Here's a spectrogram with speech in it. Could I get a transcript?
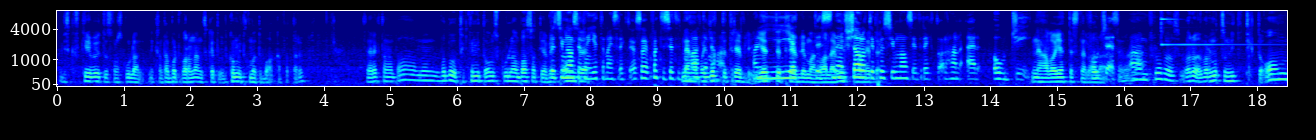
vi ska skriva ut oss från skolan. Ni kan ta bort våra namn, vi kommer inte komma tillbaka fattar du. Sen rektorn bara, ah, men vadå tyckte ni inte om skolan? Bara så att jag vet om gymnasiet det. är jättenice rektor. Jag har faktiskt suttit på Nej han var jättetrevlig, Han jättetrevlig man. walla. Jag minns Shoutout till. Plusgymnasiet rektor. Han är OG. Nej han var jättesnäll. Fortsätt, Sen. Han frågade oss, var, var det något som ni inte tyckte om?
